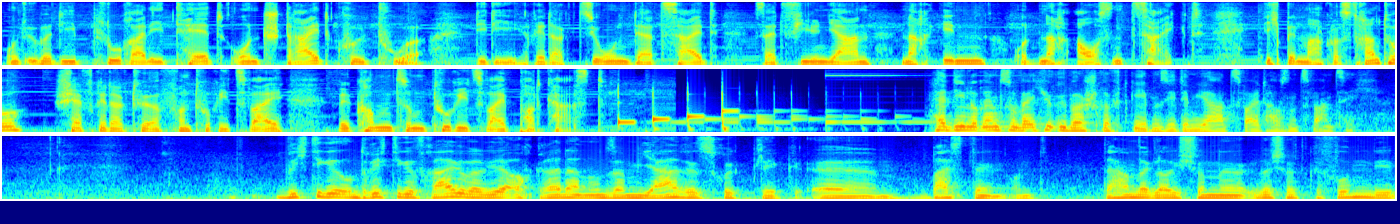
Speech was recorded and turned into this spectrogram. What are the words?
und über die Pluralität und Streitkultur, die die Redaktion Vision der Zeit seit vielen Jahren nach innen und nach außen zeigt. Ich bin Markus Tranto, Chefredakteur von Turi 2. Willkommen zum Turi 2 Podcast. Herr Di Lorenzo, welche Überschrift geben Sie dem Jahr 2020? Wichtige und richtige Frage, weil wir auch gerade an unserem Jahresrückblick äh, basteln. Und da haben wir, glaube ich, schon eine Überschrift gefunden, die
